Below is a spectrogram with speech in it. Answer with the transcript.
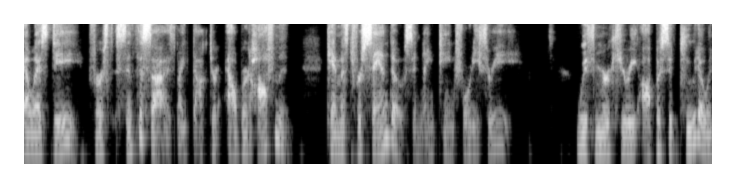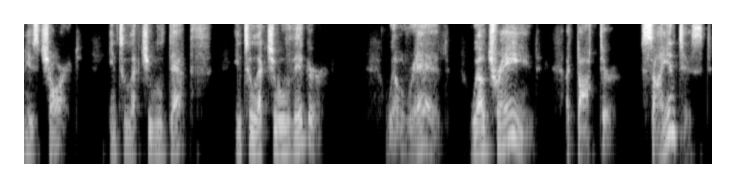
LSD, first synthesized by Dr. Albert Hofmann, chemist for Sandoz in 1943. With Mercury opposite Pluto in his chart, intellectual depth, intellectual vigor, well read, well trained, a doctor, scientist,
